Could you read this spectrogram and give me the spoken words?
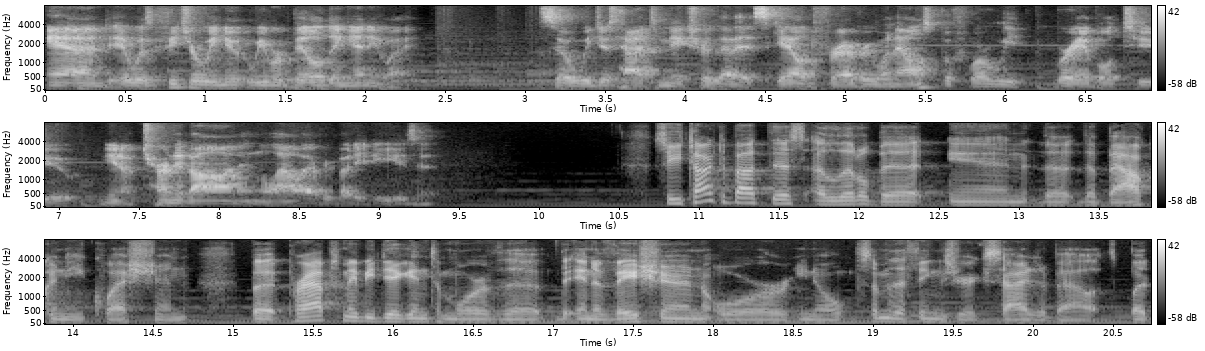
And it was a feature we knew we were building anyway. So we just had to make sure that it scaled for everyone else before we were able to, you know, turn it on and allow everybody to use it. So you talked about this a little bit in the the balcony question, but perhaps maybe dig into more of the the innovation or you know some of the things you're excited about. But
